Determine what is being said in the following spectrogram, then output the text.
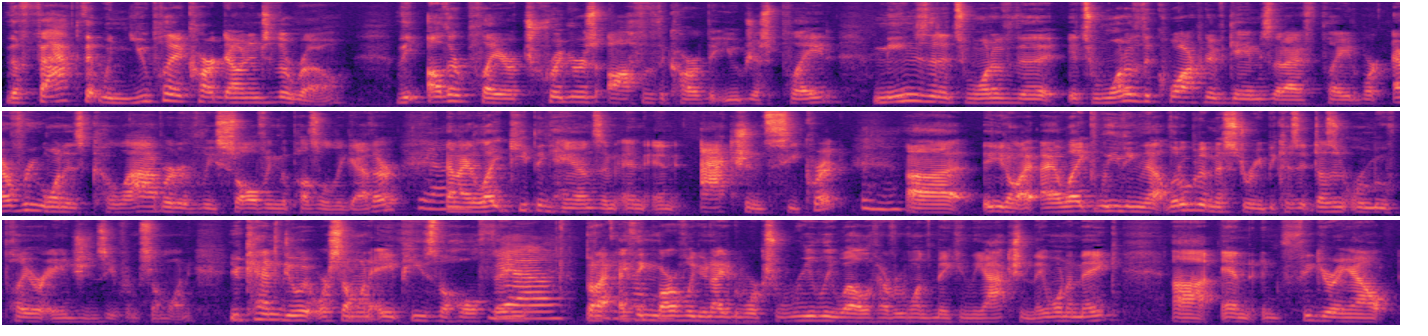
the fact that when you play a card down into the row, the other player triggers off of the card that you just played means that it's one of the it's one of the cooperative games that I've played where everyone is collaboratively solving the puzzle together. Yeah. And I like keeping hands and, and, and action secret. Mm-hmm. Uh, you know, I, I like leaving that little bit of mystery because it doesn't remove player agency from someone. You can do it where someone APs the whole thing. Yeah, But I, I think. Marvel United works really well if everyone's making the action they want to make uh, and, and figuring out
